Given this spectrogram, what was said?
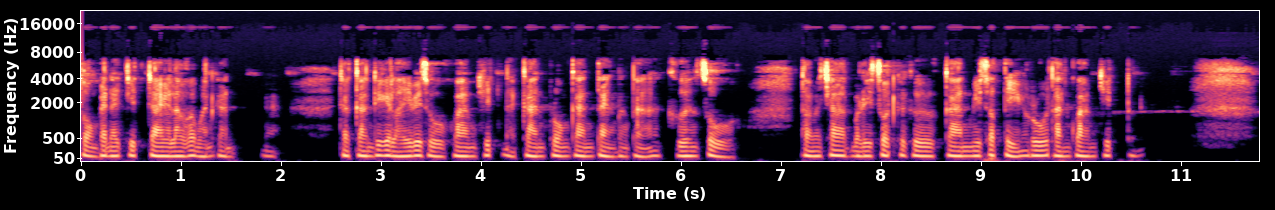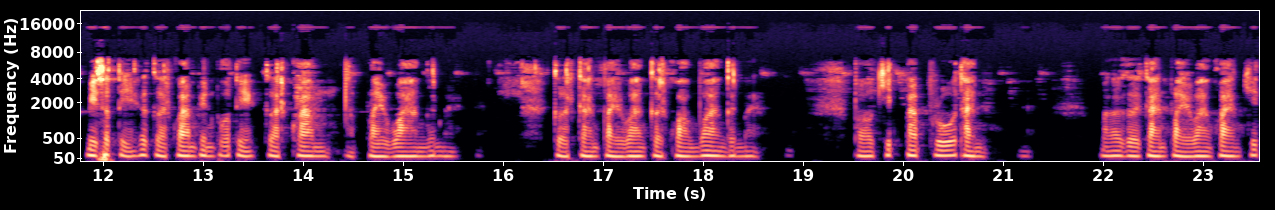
ส่งภายในจิตใจเราก็เหมือนกันนะจากการที่ไหลไปสู่ความคิดนะการปรุงการแต่งต่างๆ คืนสู่ ธรรมชาติบริสุทธิ์ก็คือ การมีสติรู้ทันความคิด มีสติก็เกิดความเป็นปกติ เกิดความปล่อยวางขึ้นมา เกิดการปล่อยวางเกิดความว่างขึ้นมา พอคิดปั๊บรู้ทัน มันก็เกิดการปล่อยวางความคิด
